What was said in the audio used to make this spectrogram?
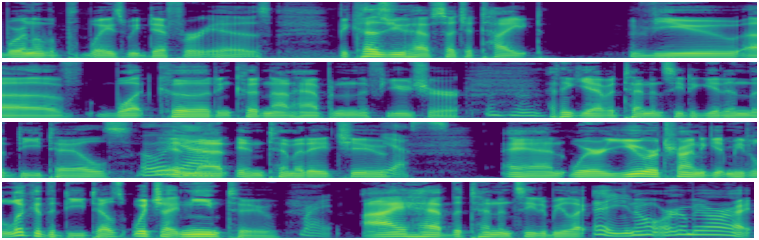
one of the ways we differ is because you have such a tight view of what could and could not happen in the future, I think you have a tendency to get in the details, Mm-hmm. Oh, and yeah. that intimidates you. Yes. And where you are trying to get me to look at the details, which I need to, Right. I have the tendency to be like, "Hey, you know what? We're gonna be all right."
